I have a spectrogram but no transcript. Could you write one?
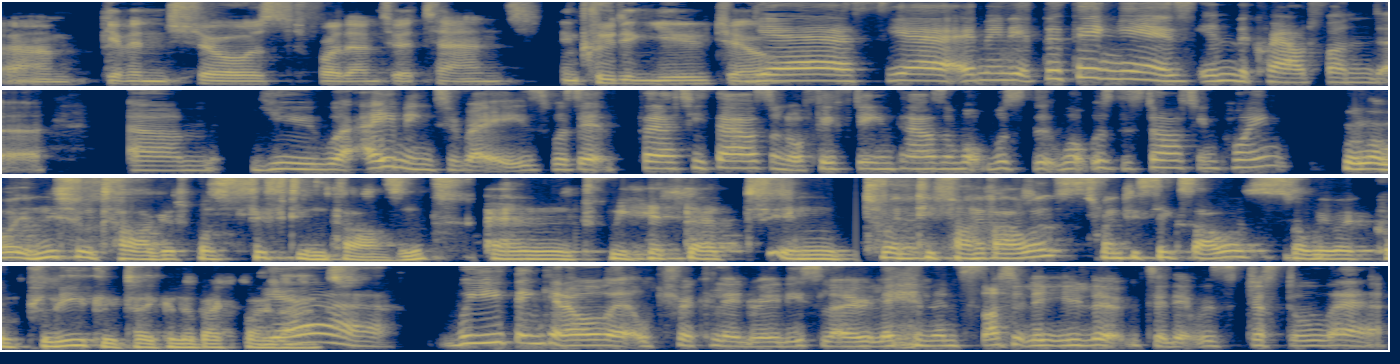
um, given shows for them to attend, including you, Joe. Yes. Yeah. I mean, it, the thing is, in the crowdfunder, um, you were aiming to raise was it thirty thousand or fifteen thousand? What was the what was the starting point? Well, our initial target was 15,000, and we hit that in 25 hours, 26 hours. So we were completely taken aback by that. yeah. Were you thinking, oh, it'll trickle in really slowly, and then suddenly you looked and it was just all there?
